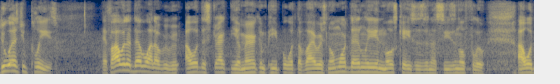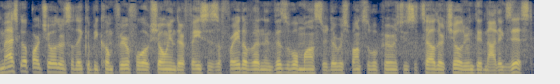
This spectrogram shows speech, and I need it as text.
do as you please. If I were the devil, I would, I would distract the American people with the virus, no more deadly in most cases than a seasonal flu. I would mask up our children so they could become fearful of showing their faces, afraid of an invisible monster their responsible parents used to tell their children did not exist.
